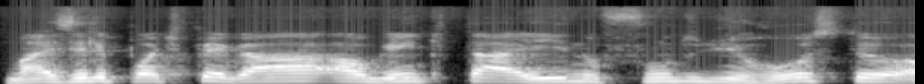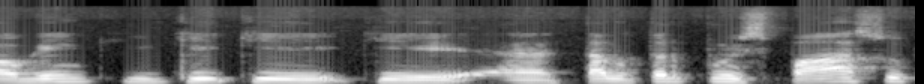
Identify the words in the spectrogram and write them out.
Mas ele pode pegar alguém que está aí no fundo de roster, alguém que está que, que, que, é, tá lutando por um espaço,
